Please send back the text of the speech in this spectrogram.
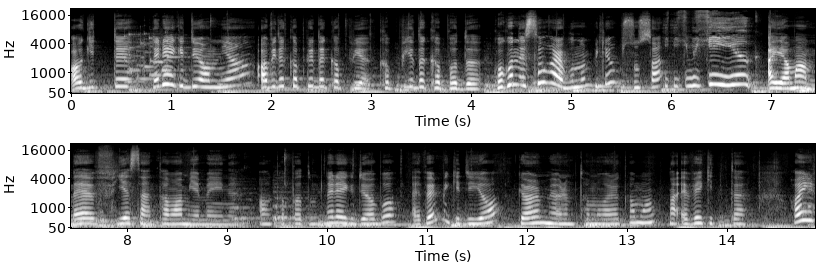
Aa gitti. Nereye gidiyorsun ya? Aa bir de kapıyı da kapıyı. Kapıyı da kapadı. Koko nesi var bunun biliyor musun sen? Hiçbir şey yok. Ay aman be öf, ye sen tamam yemeğini. Al kapadım. Nereye gidiyor bu? Eve mi gidiyor? Görmüyorum tam olarak ama. Ha eve gitti. Hayır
